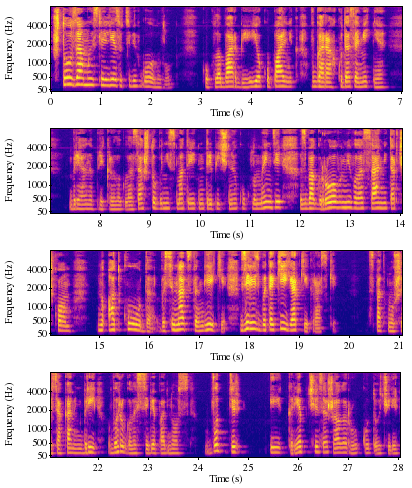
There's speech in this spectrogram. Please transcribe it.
Что за мысли лезут тебе в голову? Кукла Барби, ее купальник в горах куда заметнее. Бриана прикрыла глаза, чтобы не смотреть на тряпичную куклу Мэнди с багровыми волосами торчком. Но ну откуда в XVIII веке взялись бы такие яркие краски? Споткнувшись о камень, Бри выругалась себе под нос. Вот дер... И крепче зажала руку дочери,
